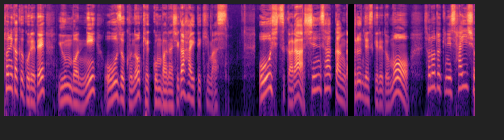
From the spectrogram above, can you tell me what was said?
とにかくこれで、ユンボンに王族の結婚話が入ってきます。王室から審査官するんですけれども、その時に最初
